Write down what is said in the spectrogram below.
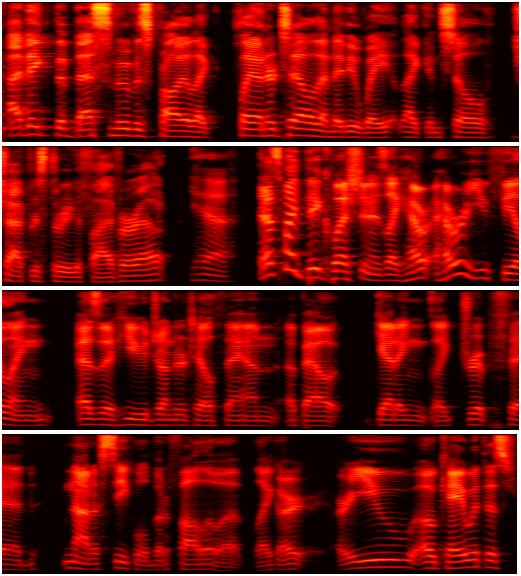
I think the best move is probably like play Undertale, then maybe wait like until chapters three to five are out. Yeah, that's my big question. Is like, how how are you feeling as a huge Undertale fan about getting like drip fed, not a sequel but a follow up? Like, are are you okay with this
